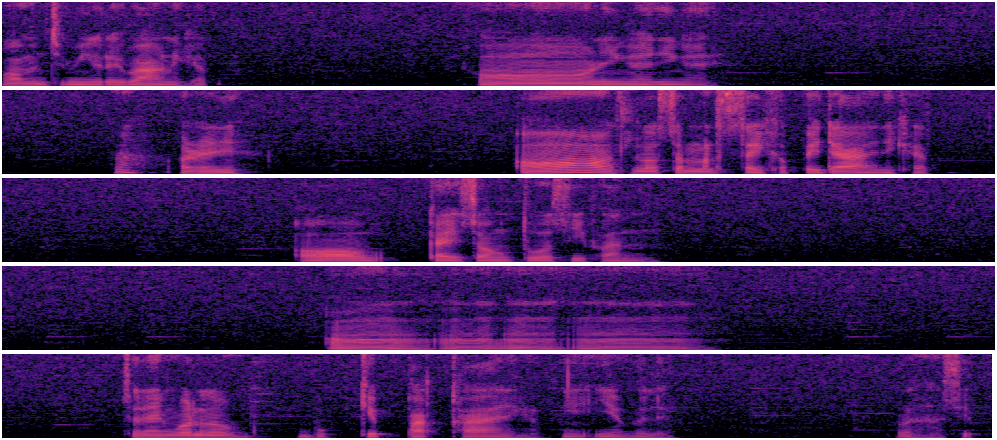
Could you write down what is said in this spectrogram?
ว่ามันจะมีอะไรบ้างนะครับอ๋อนี่ไงนี่ไงฮะอะไรเนี่ยอ๋อเราสามารถใส่เข้าไปได้นะครับอ๋อไก่สองตัวสี่พันอ๋ออ๋ออ๋ออ๋อแสดงว่าเราต้องบุกเก็บผักขายนะครับนี่เยี่ยมไปเลยร้อยห้าสิบ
